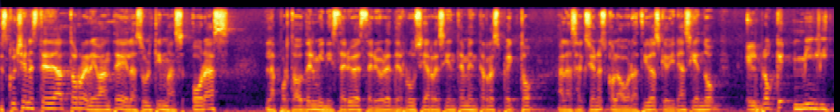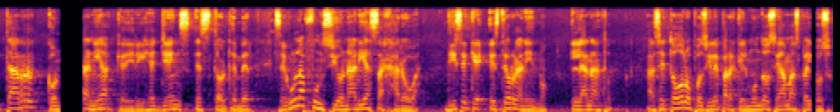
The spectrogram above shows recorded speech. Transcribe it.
Escuchen este dato relevante de las últimas horas. La portavoz del Ministerio de Exteriores de Rusia recientemente respecto a las acciones colaborativas que vienen siendo el bloque militar con Ucrania que dirige James Stoltenberg, según la funcionaria Zaharova, dice que este organismo, la NATO, hace todo lo posible para que el mundo sea más peligroso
